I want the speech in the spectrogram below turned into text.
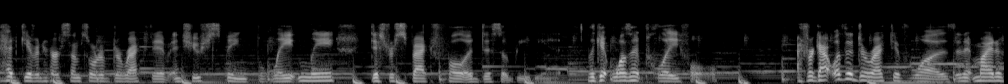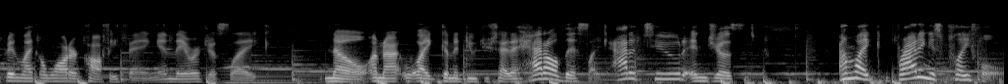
had given her some sort of directive and she was just being blatantly disrespectful and disobedient. Like it wasn't playful. I forgot what the directive was, and it might have been like a water coffee thing, and they were just like, No, I'm not like gonna do what you said. I had all this like attitude and just I'm like, bratting is playful.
